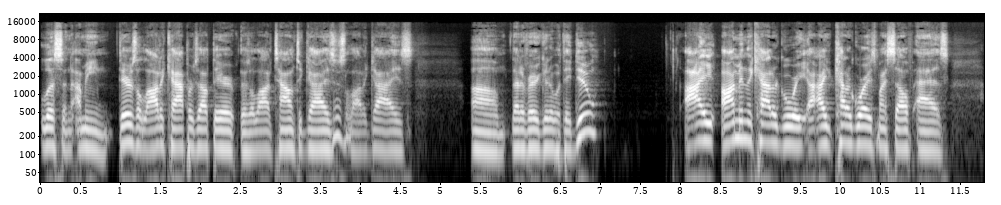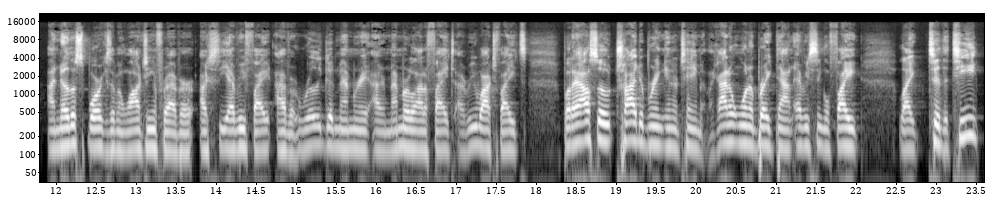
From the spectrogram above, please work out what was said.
listen. I mean, there's a lot of cappers out there. There's a lot of talented guys. There's a lot of guys um, that are very good at what they do. I I'm in the category. I categorize myself as I know the sport because I've been watching it forever. I see every fight. I have a really good memory. I remember a lot of fights. I rewatch fights, but I also try to bring entertainment. Like I don't want to break down every single fight like to the T.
